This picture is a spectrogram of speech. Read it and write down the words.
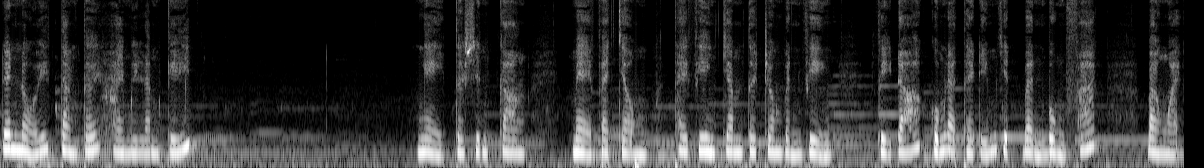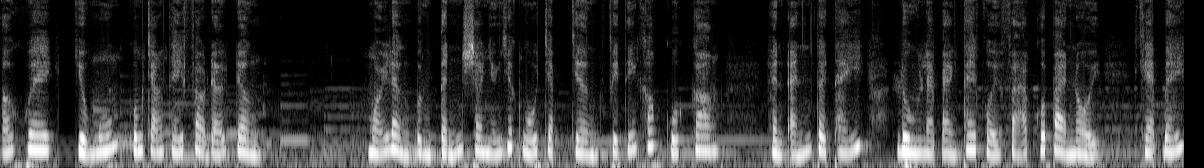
Đến nỗi tăng tới 25kg Ngày tôi sinh con, Mẹ và chồng thay phiên chăm tôi trong bệnh viện. Vì đó cũng là thời điểm dịch bệnh bùng phát. Bà ngoại ở quê, dù muốn cũng chẳng thể vào đỡ đần. Mỗi lần bừng tỉnh sau những giấc ngủ chập chờn vì tiếng khóc của con, hình ảnh tôi thấy luôn là bàn tay vội vã của bà nội, khẽ bế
